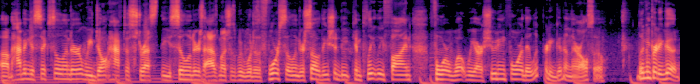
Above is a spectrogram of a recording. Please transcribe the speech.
Um, having a six cylinder, we don't have to stress the cylinders as much as we would as a four cylinder. So these should be completely fine for what we are shooting for. They look pretty good in there also looking pretty good.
